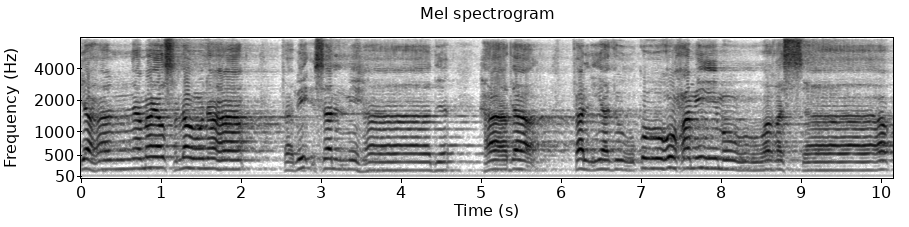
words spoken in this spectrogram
جهنم يصلونها فبئس المهاد. هذا فليذوقوه حميم وغساق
